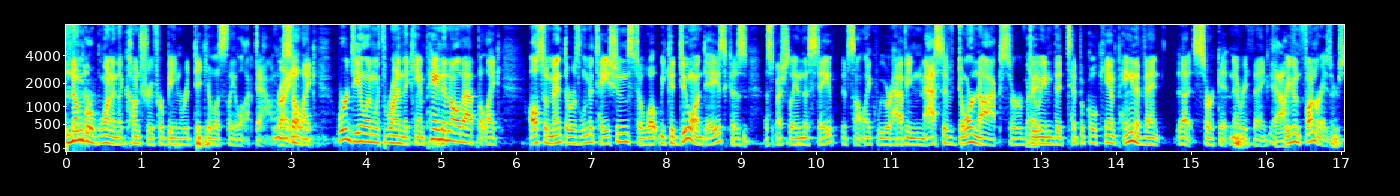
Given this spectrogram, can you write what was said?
number one in the country for being ridiculously locked down. Right. So like we're dealing with running the campaign and all that, but like also meant there was limitations to what we could do on days because especially in the state it's not like we were having massive door knocks or doing the typical campaign event uh, circuit and everything Yeah. or even fundraisers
